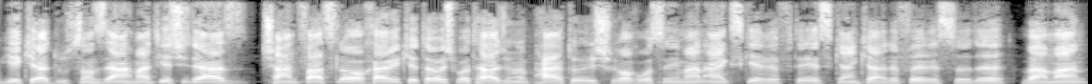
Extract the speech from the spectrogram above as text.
یکی از دوستان زحمت کشیده از چند فصل آخر کتابش با ترجمه پرت و اشراق واسه من عکس گرفته اسکن کرده فرستاده و من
